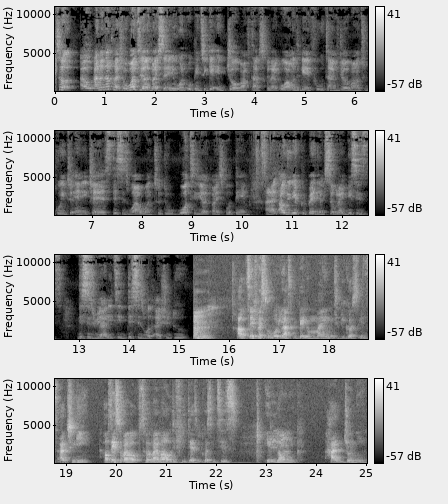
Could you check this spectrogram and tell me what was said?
So uh, another question. What's your advice to anyone hoping to get a job after school? Like oh i want to get a full-time job. I want to go into nhs this is what i want to do. What is your advice for them? And like how do they prepare themselves? Like this is this is reality this is what i should do. Hmm. i would say first of all you have to prepare your mind because it's actually i would say survival survival of the fittest because it is a long hard journey.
